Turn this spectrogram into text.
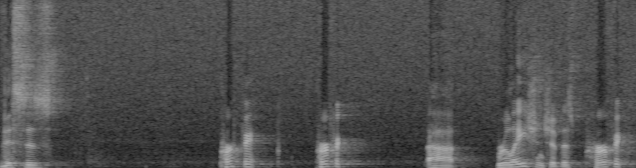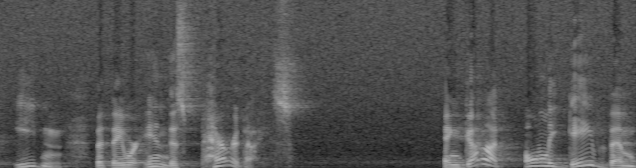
This is perfect, perfect uh, relationship, this perfect Eden that they were in this paradise. And God only gave them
